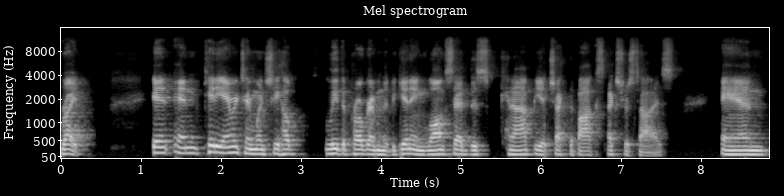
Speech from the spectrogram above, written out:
Right. And, and Katie Arrington, when she helped lead the program in the beginning, long said this cannot be a check the box exercise. And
